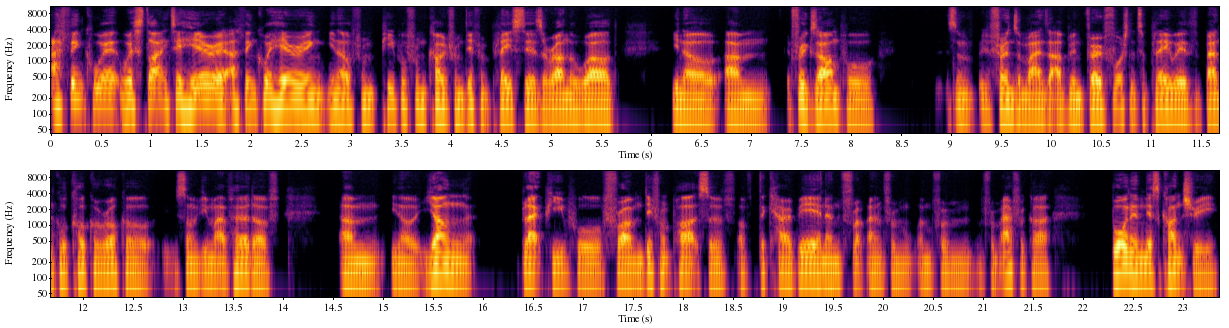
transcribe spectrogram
I think we're we're starting to hear it. I think we're hearing, you know, from people from coming from different places around the world. You know, um, for example, some friends of mine that I've been very fortunate to play with, a band called Coco Kokoroko, some of you might have heard of. Um, you know, young black people from different parts of, of the Caribbean and from and from and from from Africa, born in this country,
